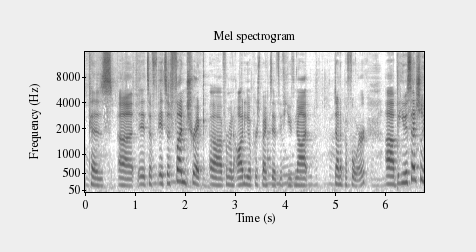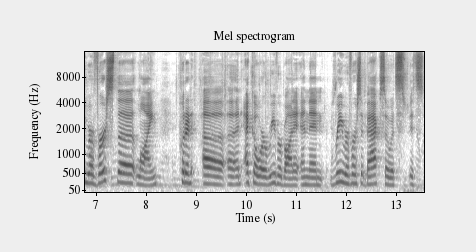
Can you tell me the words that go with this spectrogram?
because uh, it's a it's a fun trick uh, from an audio perspective if you've not done it before. Uh, but you essentially reverse the line, put an uh, an echo or a reverb on it, and then re-reverse it back so it's it's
